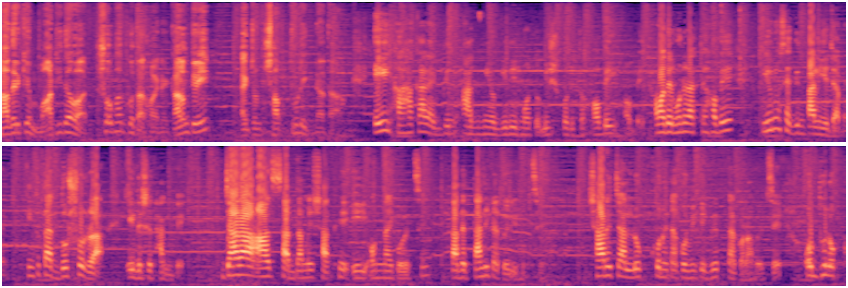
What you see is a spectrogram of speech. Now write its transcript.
তাদেরকে মাটি দেওয়ার সৌভাগ্য তার হয় না কারণ তিনি একজন ছাত্রলীগ নেতা। এই হাহাকার একদিন আগ্নেয়গিরির মতো বিস্ফোরিত হবেই হবে। আমাদের মনে রাখতে হবে, ইউনুস একদিন পালিয়ে যাবেন, কিন্তু তার দোসররা এই দেশে থাকবে। যারা আজ সাদ্দামের সাথে এই অন্যায় করেছে, তাদের তালিকা তৈরি হচ্ছে। সাড়ে চার লক্ষ নেতাকর্মীকে গ্রেপ্তার করা হয়েছে অর্ধ লক্ষ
